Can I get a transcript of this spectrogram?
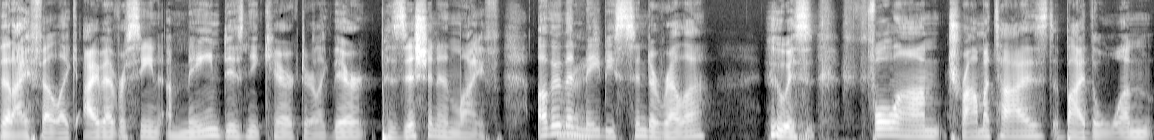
that I felt like I've ever seen a main Disney character like their position in life other than Right. maybe Cinderella who is full on traumatized by the one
